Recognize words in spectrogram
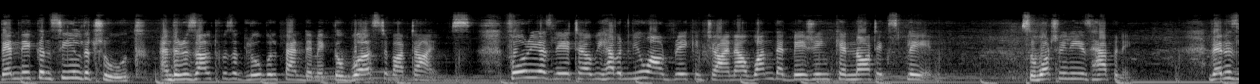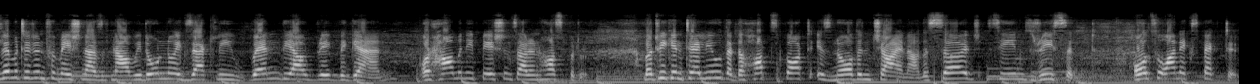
then they concealed the truth, and the result was a global pandemic, the worst of our times. Four years later, we have a new outbreak in China, one that Beijing cannot explain. So, what really is happening? There is limited information as of now. We don't know exactly when the outbreak began or how many patients are in hospital. But we can tell you that the hotspot is northern China. The surge seems recent, also unexpected.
